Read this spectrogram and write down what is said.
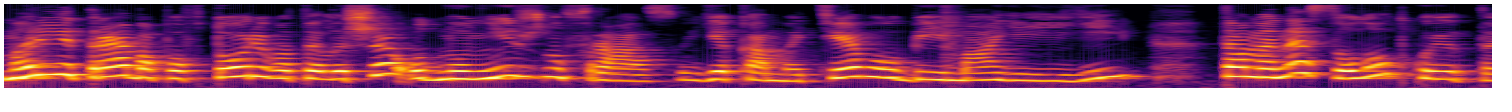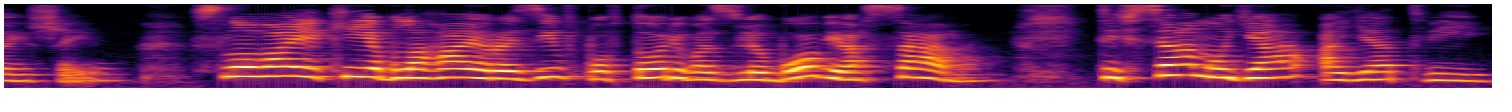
Марії треба повторювати лише одну ніжну фразу, яка миттєво обіймає її та мене солодкою тишею. Слова, які я благаю разів повторювати з любов'ю, а саме ти вся моя, а я твій.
